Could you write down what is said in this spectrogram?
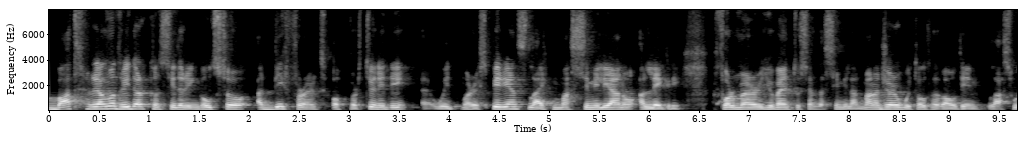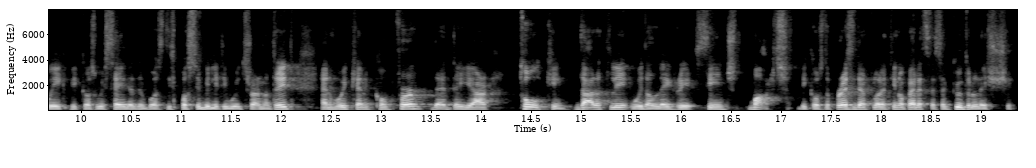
But Real Madrid are considering also a different opportunity uh, with more experience, like Massimiliano Allegri, former Juventus and AC Milan manager. We talked about him last week because we say that there was this possibility with Real Madrid, and we can confirm that they are talking directly with Allegri since March because the president Florentino Perez has a good relationship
